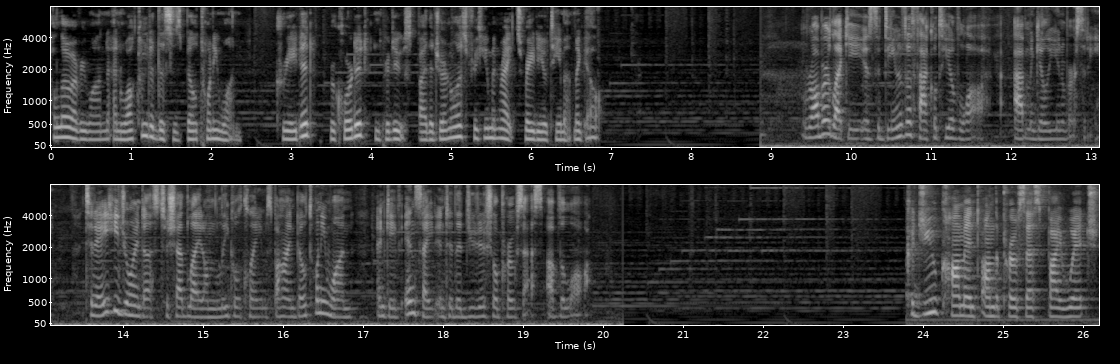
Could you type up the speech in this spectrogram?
Hello, everyone, and welcome to This is Bill 21, created, recorded, and produced by the Journalists for Human Rights radio team at McGill. Robert Leckey is the Dean of the Faculty of Law at McGill University. Today, he joined us to shed light on the legal claims behind Bill 21 and gave insight into the judicial process of the law. Could you comment on the process by which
